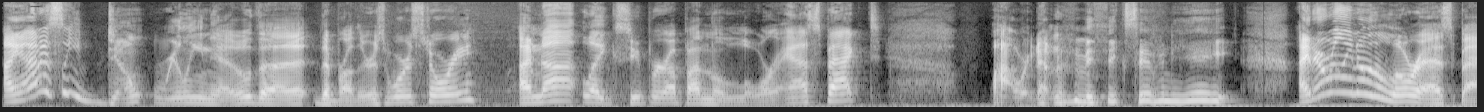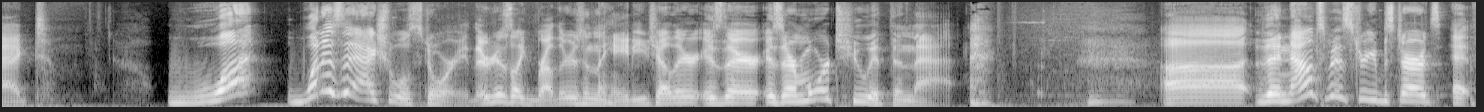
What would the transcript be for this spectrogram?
I honestly don't really know the the Brothers War story. I'm not like super up on the lore aspect. Wow, we're down to Mythic 78. I don't really know the lore aspect. What what is the actual story? They're just like brothers and they hate each other. Is there is there more to it than that? Uh, the announcement stream starts at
